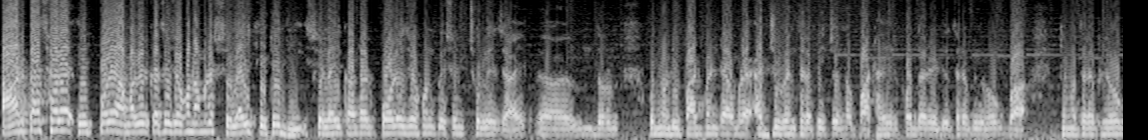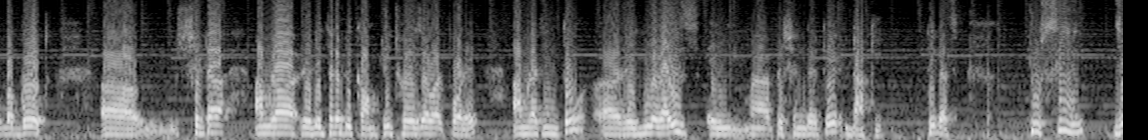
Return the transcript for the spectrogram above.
আর তাছাড়া এরপরে আমাদের কাছে যখন আমরা সেলাই কেটে দিই, সেলাই কাটার পরে যখন পেশেন্ট চলে যায় ধরুন অন্য ডিপার্টমেন্টে আমরা অ্যাডজুভেন্ট থেরাপির জন্য পাঠাই এরপর রেডিওথেরাপি হোক বা কেমোথেরাপি হোক বা বোথ সেটা আমরা রেডিওথেরাপি কমপ্লিট হয়ে যাওয়ার পরে আমরা কিন্তু রেগুলারাইজ এই পেশেন্টদেরকে ডাকি, ঠিক আছে? টু সি যে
